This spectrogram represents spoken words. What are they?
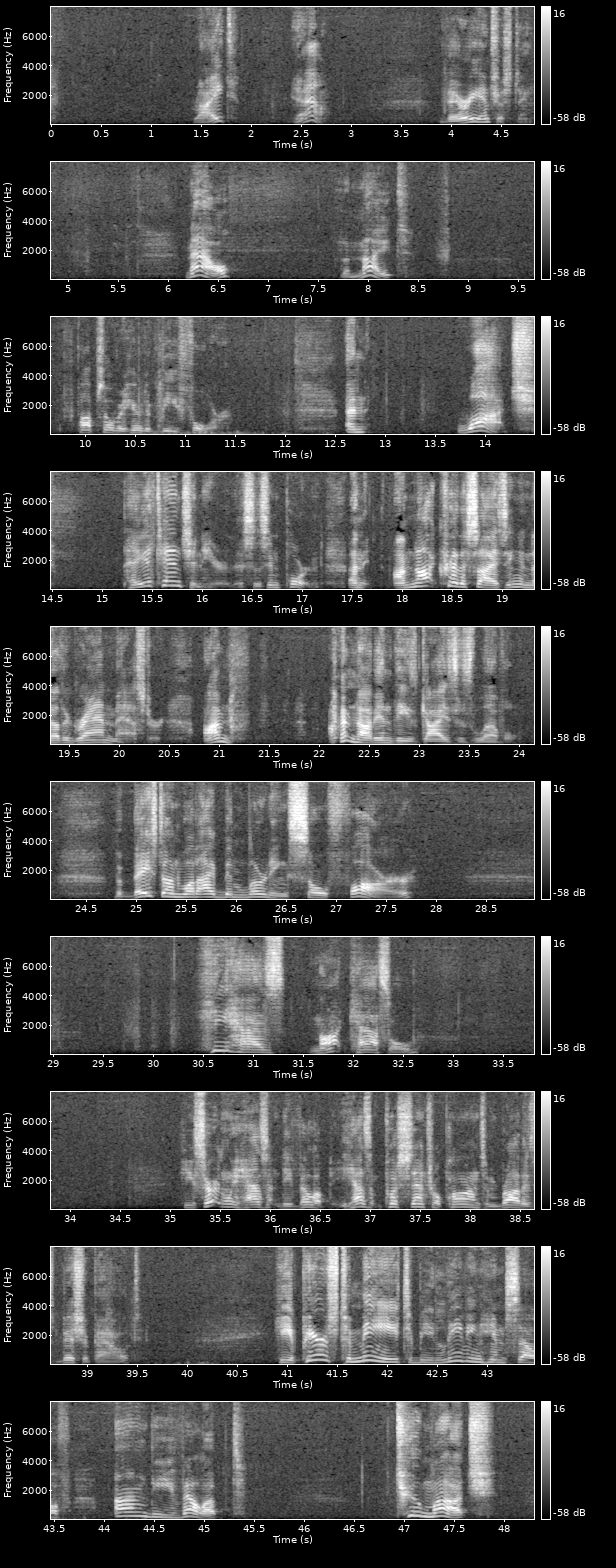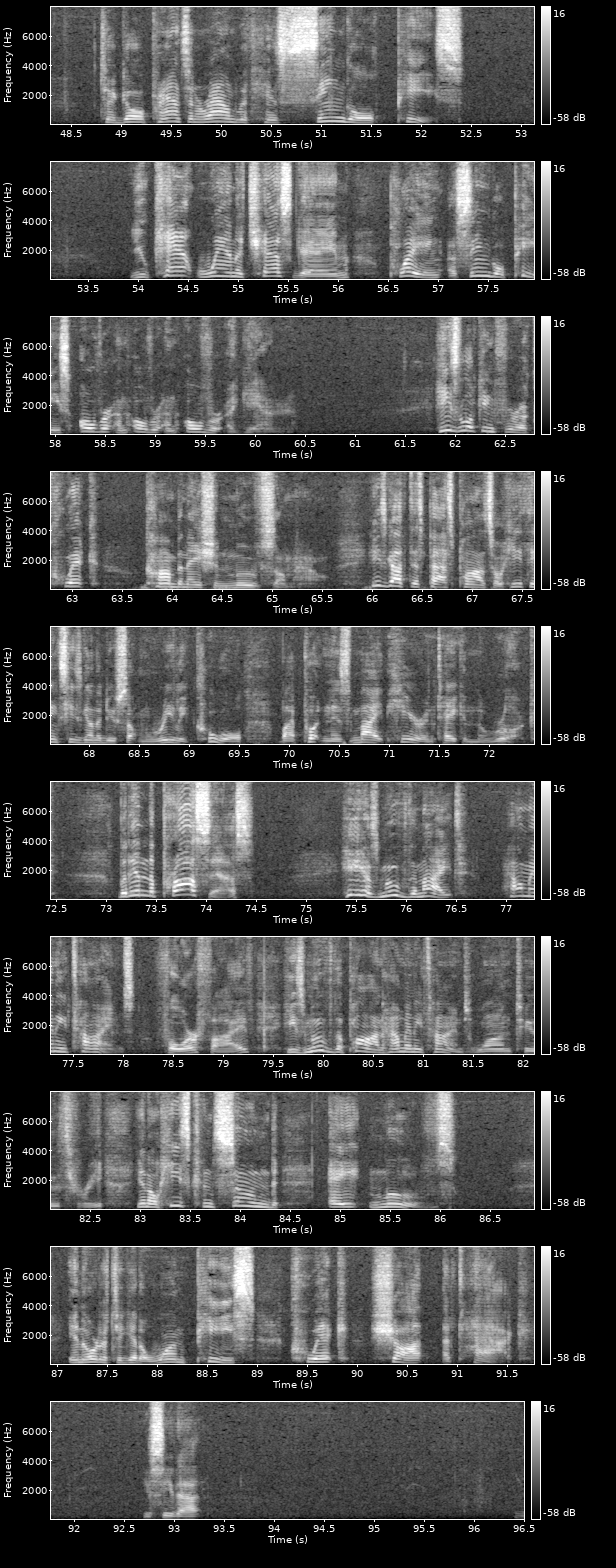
Right? Yeah. Very interesting. Now, the knight pops over here to b4. And watch, pay attention here, this is important. And I'm not criticizing another grandmaster. I'm, I'm not in these guys' level. But based on what I've been learning so far, he has not castled, he certainly hasn't developed, he hasn't pushed central pawns and brought his bishop out. He appears to me to be leaving himself undeveloped too much to go prancing around with his single piece. You can't win a chess game playing a single piece over and over and over again. He's looking for a quick combination move somehow. He's got this passed pawn, so he thinks he's going to do something really cool by putting his knight here and taking the rook. But in the process, he has moved the knight how many times? Four, five. He's moved the pawn how many times? One, two, three. You know, he's consumed eight moves in order to get a one-piece, quick shot attack. You see that?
